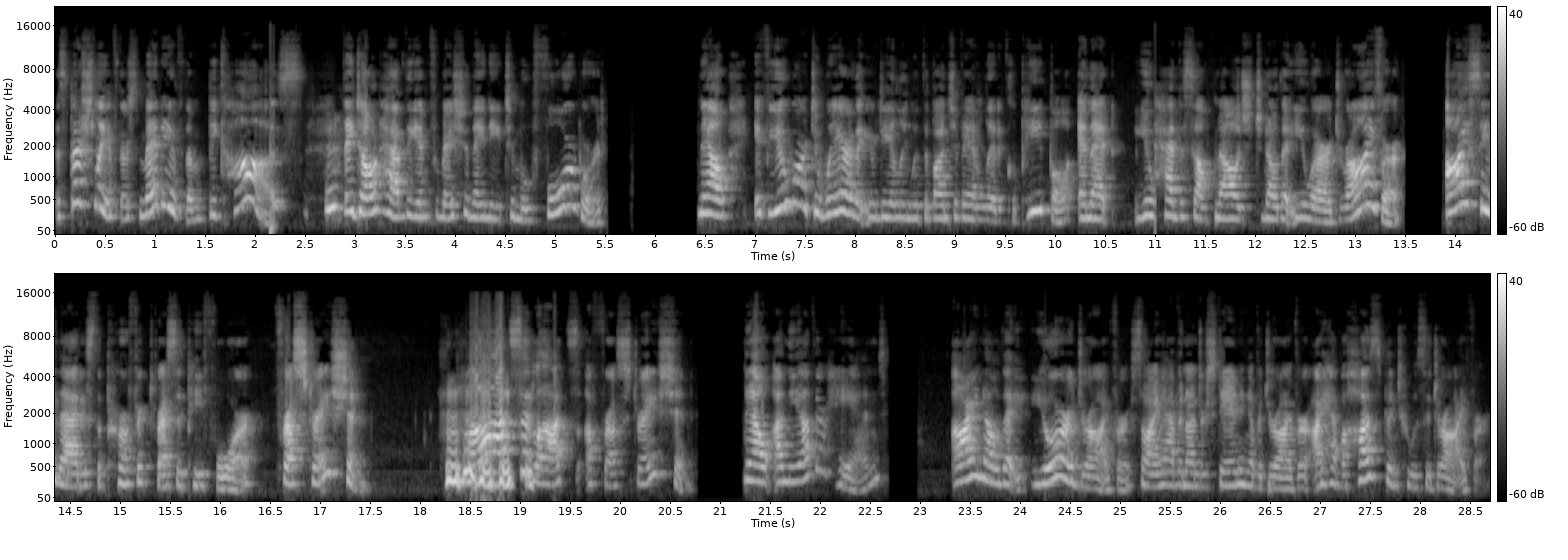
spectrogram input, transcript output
especially if there's many of them, because mm. they don't have the information they need to move forward. Now, if you weren't aware that you're dealing with a bunch of analytical people and that you had the self knowledge to know that you are a driver, I see that as the perfect recipe for frustration. lots and lots of frustration. Now, on the other hand, I know that you're a driver, so I have an understanding of a driver. I have a husband who is a driver.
